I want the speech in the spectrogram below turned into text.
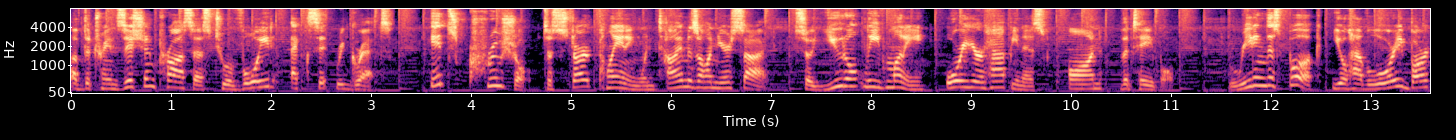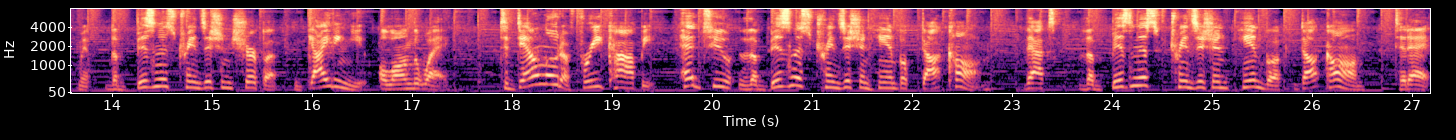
of the transition process to avoid exit regrets. It's crucial to start planning when time is on your side so you don't leave money or your happiness on the table. Reading this book, you'll have Laurie Barkman, the business transition Sherpa, guiding you along the way. To download a free copy, head to thebusinesstransitionhandbook.com. That's thebusinesstransitionhandbook.com today.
